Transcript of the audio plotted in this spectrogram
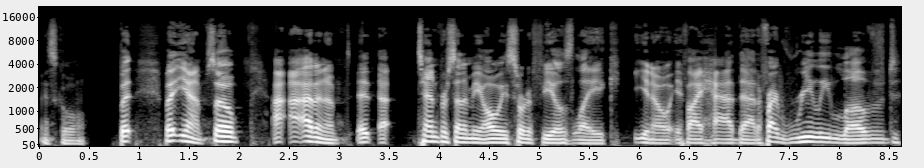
it's cool but but yeah so i i I don't know it, uh, 10% of me always sort of feels like you know if i had that if i really loved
